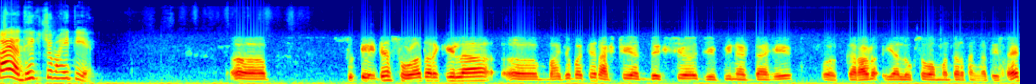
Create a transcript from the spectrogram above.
काय अधिकची माहिती आहे? येत्या सोळा तारखेला भाजपाचे राष्ट्रीय अध्यक्ष जे पी नड्डा हे कराड या लोकसभा मतदारसंघात येत आहेत.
